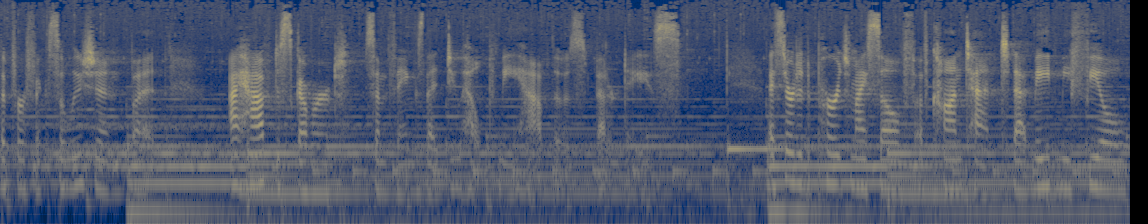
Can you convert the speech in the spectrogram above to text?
the perfect solution, but I have discovered some things that do help me have those better days. I started to purge myself of content that made me feel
